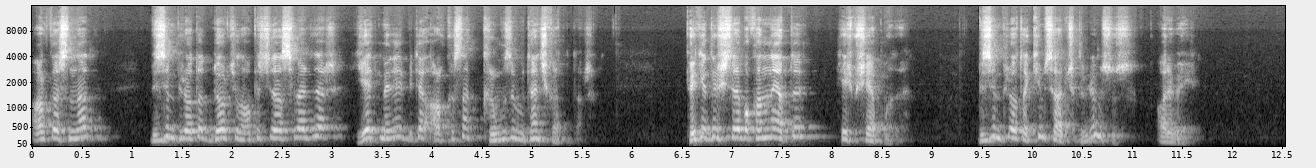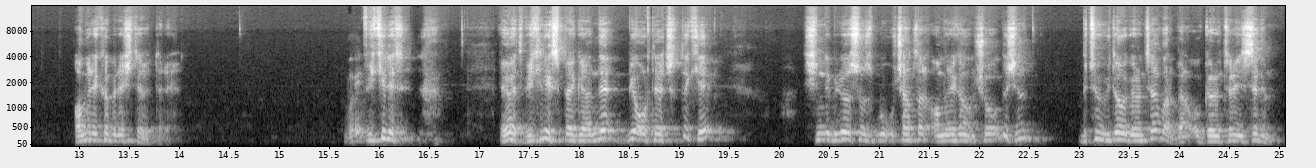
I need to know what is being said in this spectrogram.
arkasından bizim pilota 4 yıl hapis cezası verdiler. Yetmedi bir de arkasına kırmızı bülten çıkarttılar. Peki Dışişleri Bakanı ne yaptı? Hiçbir şey yapmadı. Bizim pilota kim sahip çıktı biliyor musunuz? Ali Bey. Amerika Birleşik Devletleri. Wikileaks. evet Wikileaks belgelerinde bir ortaya çıktı ki şimdi biliyorsunuz bu uçaklar Amerikan uçağı olduğu için bütün video görüntüler var. Ben o görüntüleri izledim.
